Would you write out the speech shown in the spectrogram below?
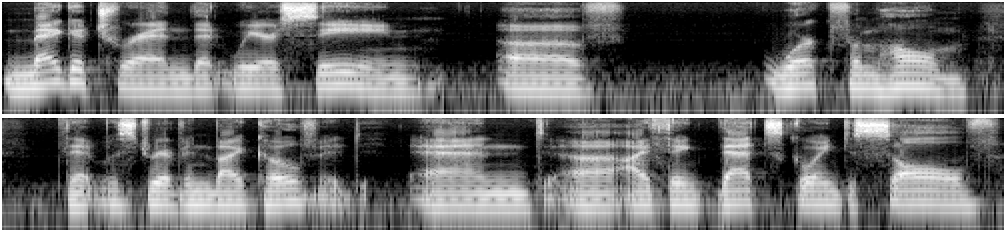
mega trend that we are seeing of work from home that was driven by COVID. And uh, I think that's going to solve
